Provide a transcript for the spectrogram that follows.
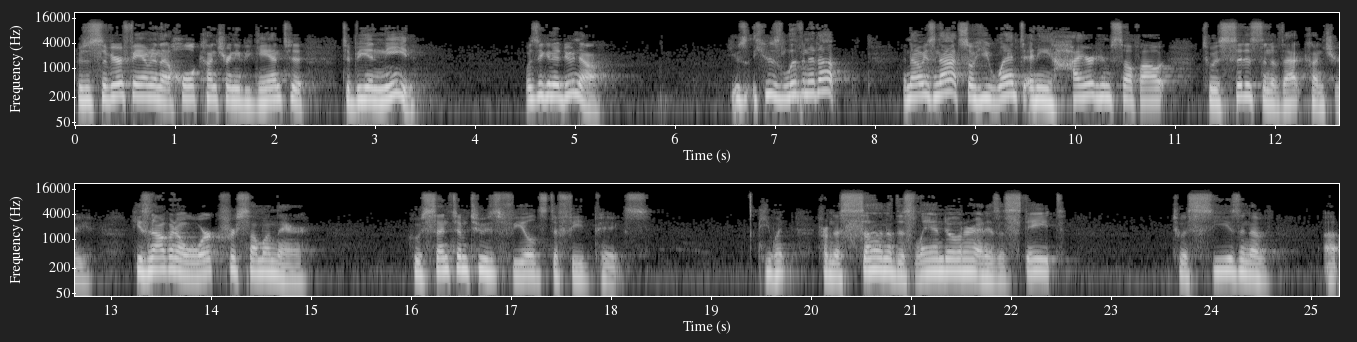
There's a severe famine in that whole country, and he began to to be in need. What's he going to do now? He was, he was living it up. And now he's not. So he went and he hired himself out to a citizen of that country. He's now going to work for someone there who sent him to his fields to feed pigs. He went from the son of this landowner at his estate to a season of, uh,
